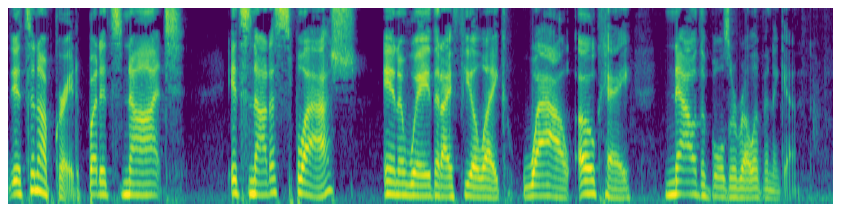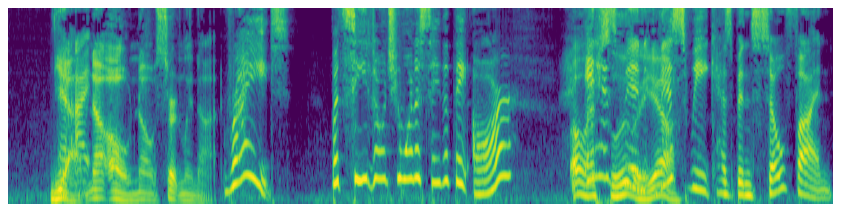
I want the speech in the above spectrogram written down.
It's an upgrade, but it's not it's not a splash in a way that I feel like, wow, okay, now the Bulls are relevant again. Yeah, I- no, oh no, certainly not. Right. But see, don't you want to say that they are? Oh, it absolutely, has been yeah. this week has been so fun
